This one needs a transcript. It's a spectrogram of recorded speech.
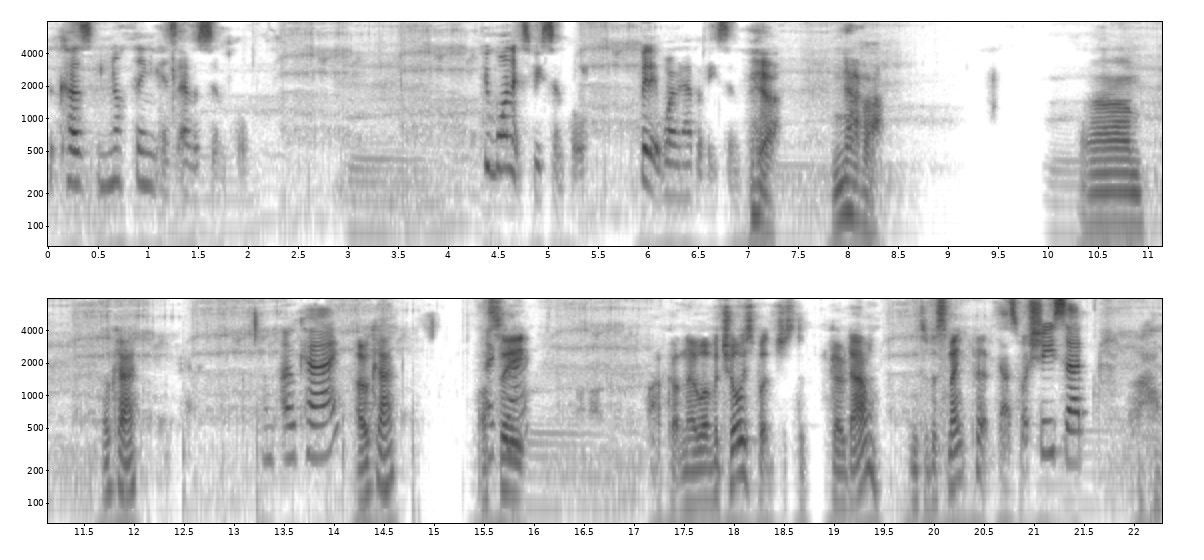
Because nothing is ever simple. You want it to be simple, but it won't ever be simple. Yeah. Never. Um. Okay. Um, okay. Okay. I'll Okay. see. I've got no other choice but just to go down into the snake pit. That's what she said. Oh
